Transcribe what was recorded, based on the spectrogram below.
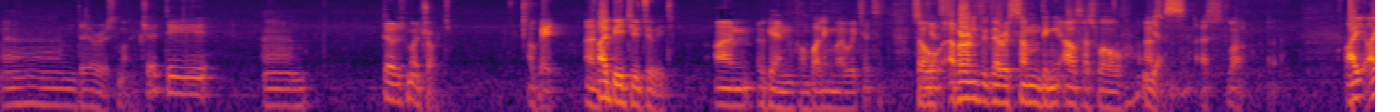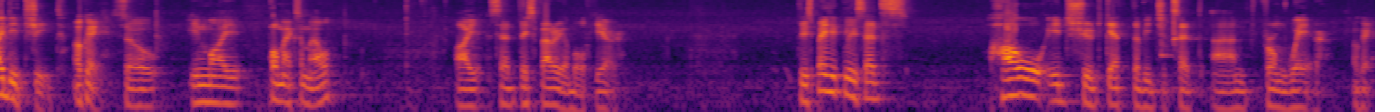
And there is my jetty, and there is my chart. Okay. And I beat you to it. I'm again compiling my widgets. So Yes. apparently there is something else as well. As, Yes. As well. I, I did cheat. Okay. So in my POM.xml, I set this variable here. This basically sets how it should get the widget set and from where. Okay.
